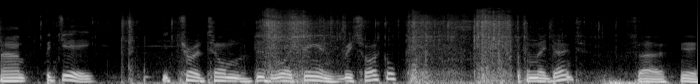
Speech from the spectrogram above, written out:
Um, but yeah, you try to tell them to do the right thing and recycle, and they don't. So, yeah.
